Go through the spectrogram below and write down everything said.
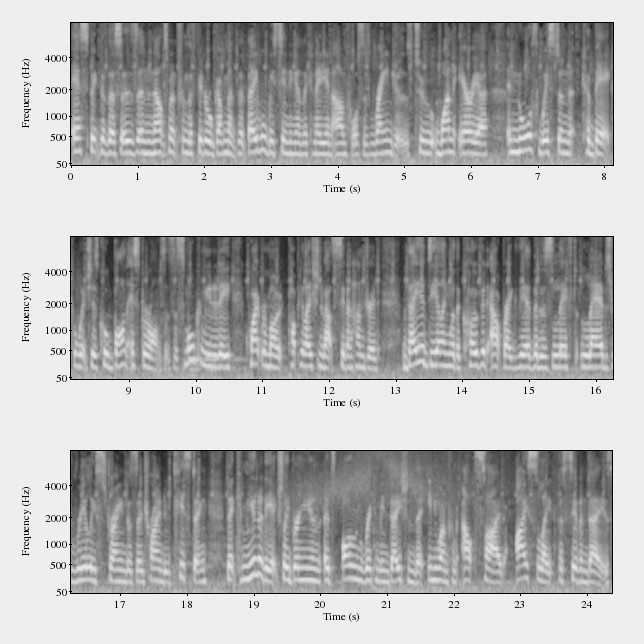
aspect of this is an announcement from the federal government that they will be sending in the Canadian Armed Forces Rangers to one area in northwestern Quebec, which is called Bon Esperance. It's a small community, quite remote, population about 700. They are dealing with a COVID outbreak there that has left labs really strained as they try and do testing. That community actually bringing in its own recommendation that anyone from outside isolate for seven days.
